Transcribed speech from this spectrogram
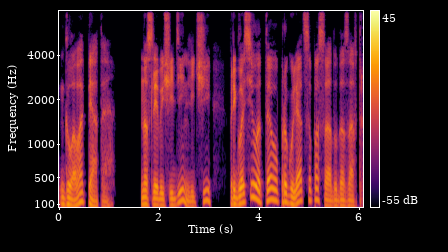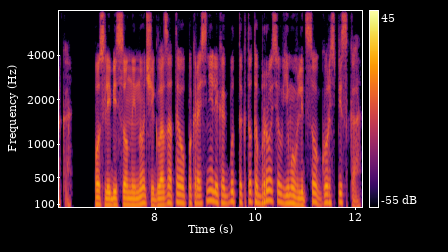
Глава пятая. На следующий день Личи пригласила Тео прогуляться по саду до завтрака. После бессонной ночи глаза Тео покраснели, как будто кто-то бросил ему в лицо горсть песка.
